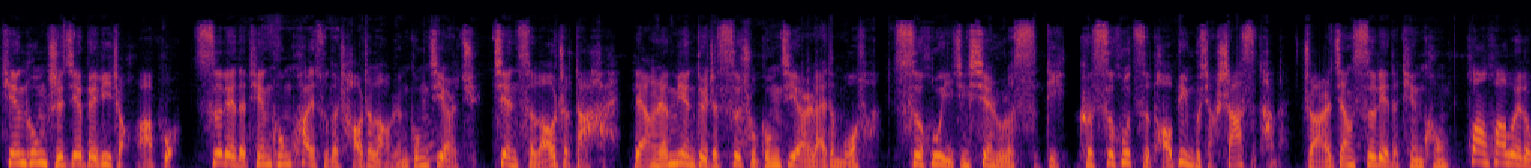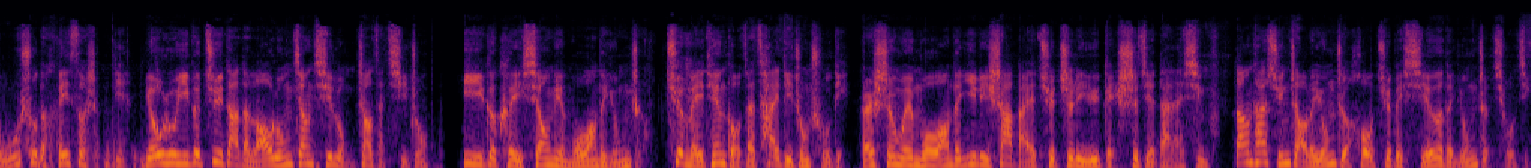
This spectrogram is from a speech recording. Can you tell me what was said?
天空直接被利爪划破，撕裂的天空快速地朝着老人攻击而去。见此，老者大骇，两人面对着四处攻击而来的魔法，似乎已经陷入了死地。可似乎紫袍并不想杀死他们，转而将撕裂的天空幻化为了无数的黑色闪电。犹如一个巨大的牢笼，将其笼罩在其中。一个可以消灭魔王的勇者，却每天苟在菜地中锄地；而身为魔王的伊丽莎白，却致力于给世界带来幸福。当她寻找了勇者后，却被邪恶的勇者囚禁。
